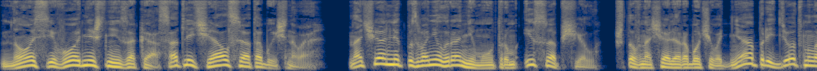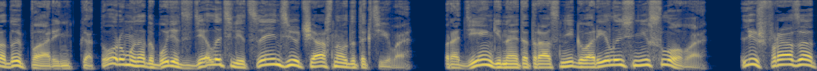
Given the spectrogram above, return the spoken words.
Но сегодняшний заказ отличался от обычного. Начальник позвонил ранним утром и сообщил, что в начале рабочего дня придет молодой парень, которому надо будет сделать лицензию частного детектива. Про деньги на этот раз не говорилось ни слова. Лишь фраза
